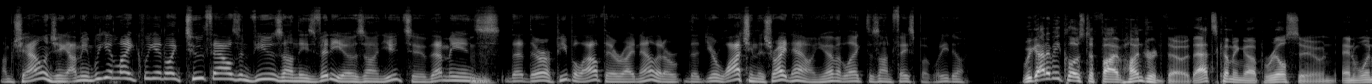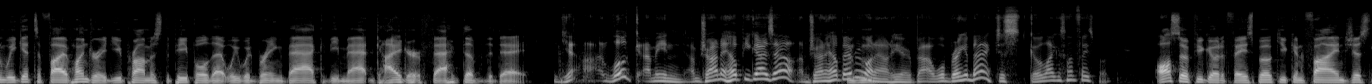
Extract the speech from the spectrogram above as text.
I'm challenging. I mean, we get like we get like 2,000 views on these videos on YouTube. That means mm-hmm. that there are people out there right now that are that you're watching this right now and you haven't liked us on Facebook. What are you doing? We got to be close to 500 though. That's coming up real soon. And when we get to 500, you promised the people that we would bring back the Matt Geiger fact of the day. Yeah, look, I mean, I'm trying to help you guys out. I'm trying to help mm-hmm. everyone mm-hmm. out here. But we'll bring it back. Just go like us on Facebook. Also, if you go to Facebook, you can find just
